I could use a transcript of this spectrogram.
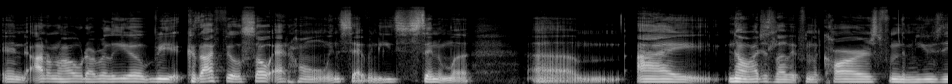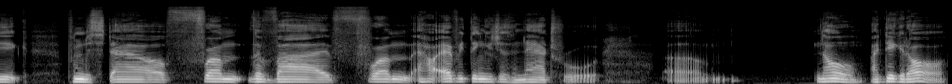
and I don't know how old I really am because I feel so at home in '70s cinema. Um, I no, I just love it from the cars, from the music from the style, from the vibe, from how everything is just natural. Um, no, I dig it all.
